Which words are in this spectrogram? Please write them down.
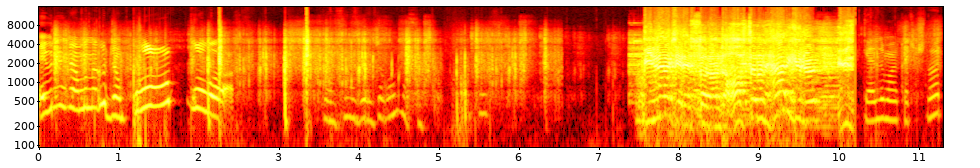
Evin camını kıracağım. Hop baba. Ben sana gelecek olmasın. Binlerce restoranda haftanın her günü yüz Geldim arkadaşlar.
